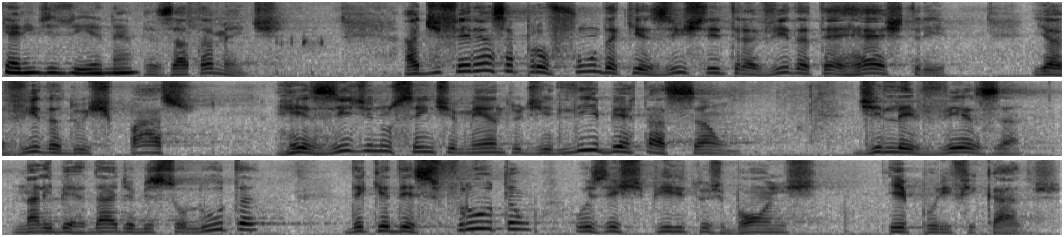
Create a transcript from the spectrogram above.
querem dizer, né? Exatamente. A diferença profunda que existe entre a vida terrestre e a vida do espaço reside no sentimento de libertação, de leveza, na liberdade absoluta de que desfrutam os espíritos bons e purificados.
